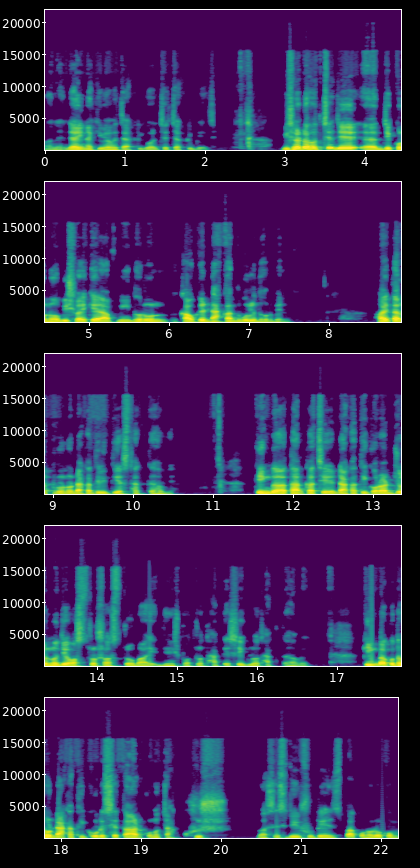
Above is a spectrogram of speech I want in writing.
মানে যাই না কীভাবে চাকরি করেছে, চাকরি পেয়েছে। বিষয়টা হচ্ছে যে যে কোনো বিষয়কে আপনি ধরুন কাউকে ডাকাত বলে ধরবেন। হয় তার পুরনো ডাকাতির ইতিহাস থাকতে হবে। কিংবা তার কাছে ডাকাতি করার জন্য যে অস্ত্র শস্ত্র বা জিনিসপত্র থাকে সেগুলো থাকতে হবে। কিংবা কোথাও ডাকাতি করেছে তার কোনো চাক্ষুষ বা সিসিটিভি ফুটেজ বা কোনো রকম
